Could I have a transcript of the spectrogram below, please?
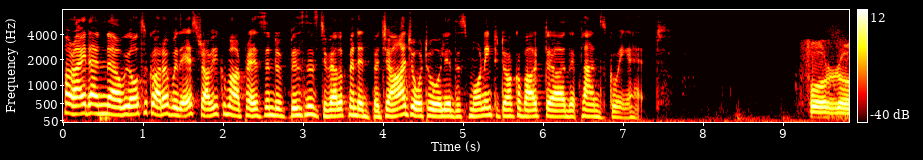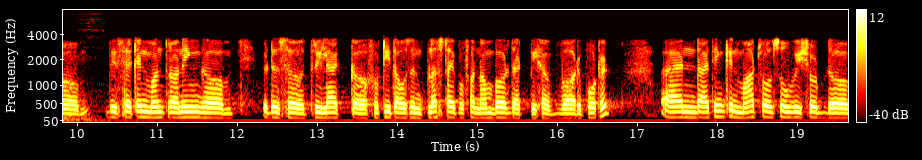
All right, and uh, we also caught up with S. Ravi Kumar, President of Business Development at Bajaj Auto earlier this morning to talk about uh, their plans going ahead for uh, the second month running, um, it is a 3 lakh uh, 50,000 plus type of a number that we have uh, reported. And I think in March also we should uh,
